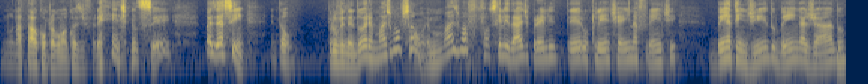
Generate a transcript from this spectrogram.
no Natal compra alguma coisa diferente, não sei. Mas é assim. Então, para o vendedor é mais uma opção, é mais uma facilidade para ele ter o cliente aí na frente, bem atendido, bem engajado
